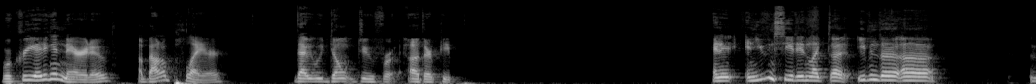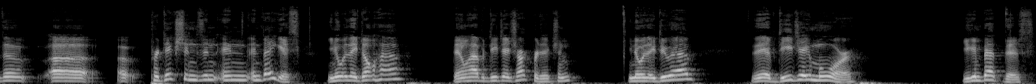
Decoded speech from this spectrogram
we're creating a narrative about a player that we don't do for other people. And it, and you can see it in like the even the uh, the uh, uh, predictions in, in, in Vegas. You know what they don't have? They don't have a DJ Chark prediction. You know what they do have? They have DJ Moore. You can bet this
